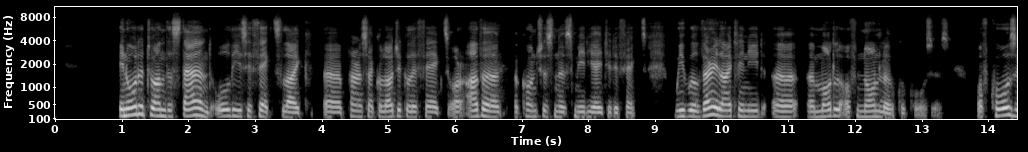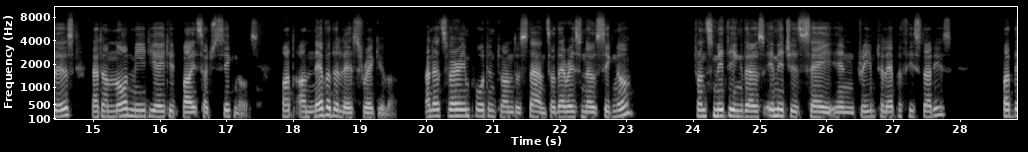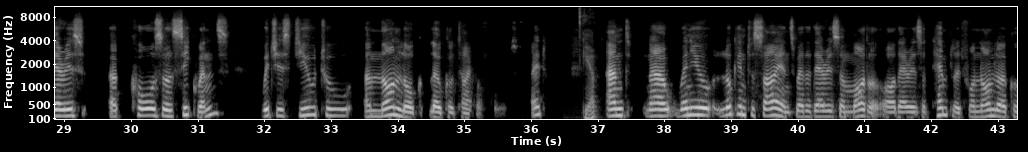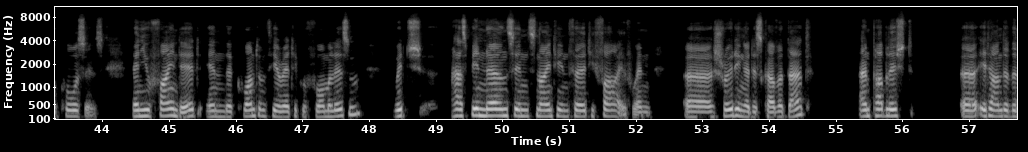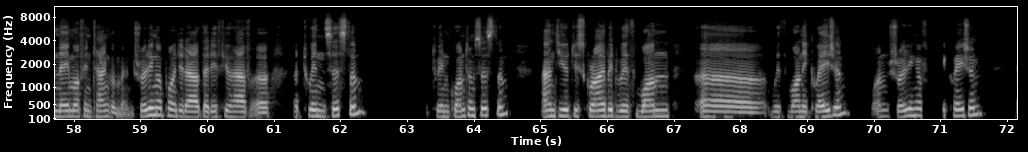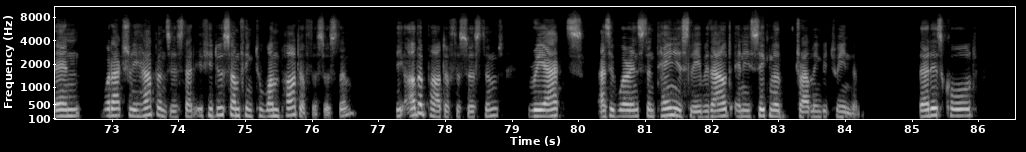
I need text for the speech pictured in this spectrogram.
in order to understand all these effects like uh, parapsychological effects or other uh, consciousness mediated effects we will very likely need a, a model of non-local causes of causes that are not mediated by such signals, but are nevertheless regular. And that's very important to understand. So there is no signal transmitting those images, say, in dream telepathy studies, but there is a causal sequence which is due to a non-local type of cause, right? Yep. And now, when you look into science, whether there is a model or there is a template for non local causes, then you find it in the quantum theoretical formalism, which has been known since 1935 when uh, Schrödinger discovered that and published uh, it under the name of entanglement. Schrödinger pointed out that if you have a, a twin system, twin quantum system, and you describe it with one uh, with one equation, one Schrödinger equation, then what actually happens is that if you do something to one part of the system, the other part of the system reacts as it were instantaneously without any signal traveling between them. That is called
